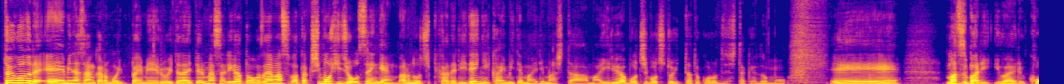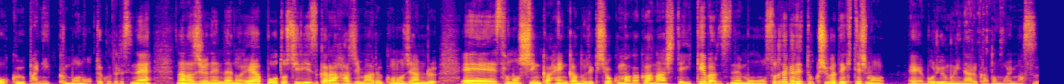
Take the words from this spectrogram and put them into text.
ということで、えー、皆さんからもいっぱいメールをいただいております。ありがとうございます。私も非常宣言丸の内ピカデリーで2回見てまいりました。まあ入りはぼちぼちといったところでしたけども。えーまあ、ズバリいわゆる航空パニックものということですね。70年代のエアポートシリーズから始まるこのジャンル、えー、その進化変化の歴史を細かく話していけばですねもうそれだけで特集ができてしまう、えー、ボリュームになるかと思います。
